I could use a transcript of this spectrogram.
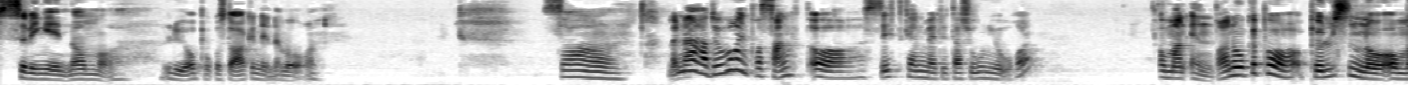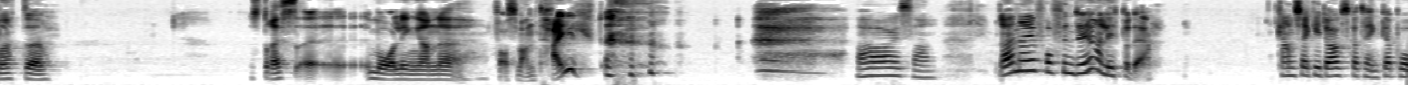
svinger innom og lurer på hvordan dagen din har vært. Så Men det hadde jo vært interessant å se hva en meditasjon gjorde. Om man endra noe på pulsen, og om at eh, stressmålingene forsvant helt. Oi sann. Nei, nei, jeg får fundere litt på det. Kanskje jeg i dag skal tenke på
